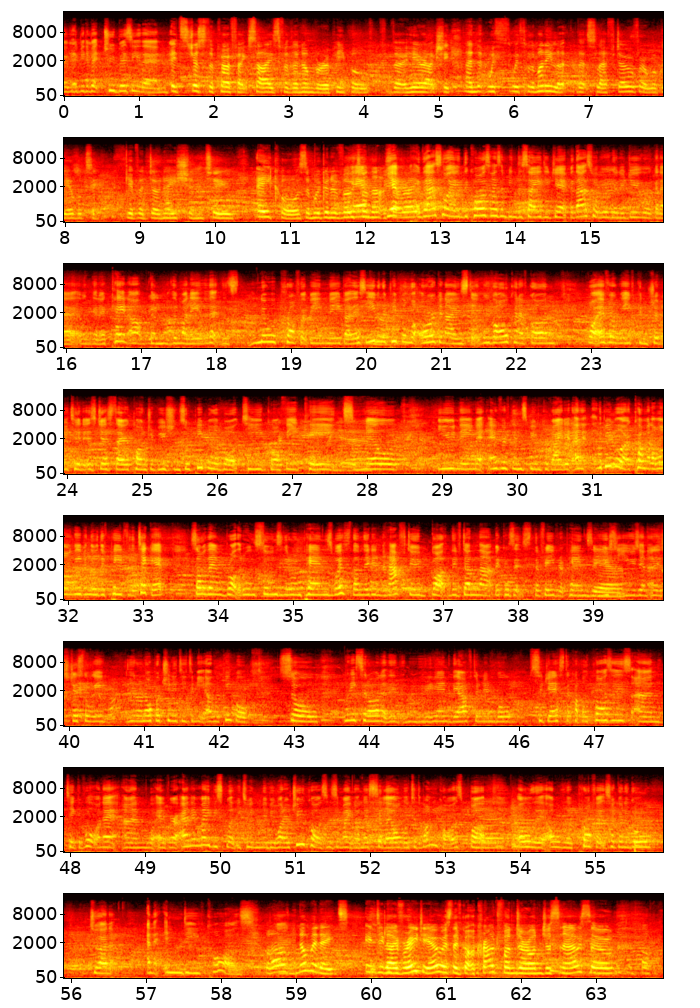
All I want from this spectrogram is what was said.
it would have been a bit too busy then. it's just the perfect size for the number of people that are here actually and with with the money le- that's left over we'll be able to give a donation to a cause and we're going to vote on that is yeah, that right that's not the cause hasn't been decided yet, but that's what we're going to do. We're going to we're going to count up the, the money. There's no profit being made by this. Even the people that organised it, we've all kind of gone. Whatever we've contributed is just our contribution. So people have bought tea, coffee, cakes, milk, you name it, everything's been provided. And the people that are coming along, even though they've paid for the ticket, some of them brought their own stones and their own pens with them. They didn't have to, but they've done that because it's their favourite pens they're used to using, and it's just a way, you know, an opportunity to meet other people. So later on at the, the end of the afternoon, we'll suggest a couple of causes and take a vote on it and whatever. And it might be split between maybe one or two causes. It might not necessarily all go to the one cause, but all the all the profits are going to go to an an indie cause. well i'll nominate indie live radio as they've got a crowdfunder on just now so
